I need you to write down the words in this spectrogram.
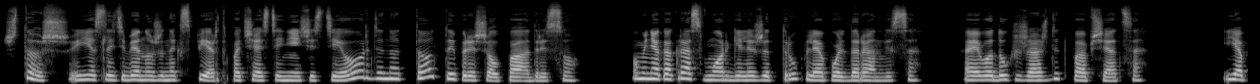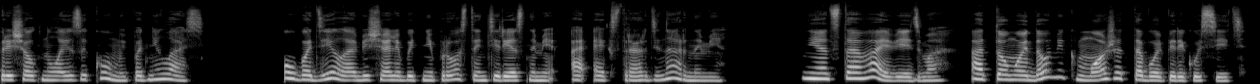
Что ж, если тебе нужен эксперт по части нечисти и Ордена, то ты пришел по адресу. У меня как раз в морге лежит труп Леопольда Ранвиса а его дух жаждет пообщаться. Я прищелкнула языком и поднялась. Оба дела обещали быть не просто интересными, а экстраординарными. «Не отставай, ведьма, а то мой домик может тобой перекусить».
